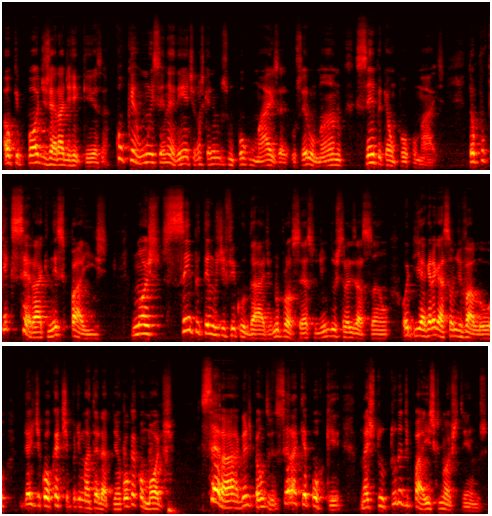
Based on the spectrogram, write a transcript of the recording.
ao que pode gerar de riqueza. Qualquer um, isso é inerente, nós queremos um pouco mais, o ser humano sempre quer um pouco mais. Então, por que, que será que nesse país nós sempre temos dificuldade no processo de industrialização ou de agregação de valor, desde qualquer tipo de matéria-prima, qualquer commodity? Será, a grande pergunta é, será que é porque na estrutura de país que nós temos,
